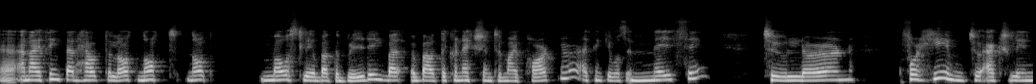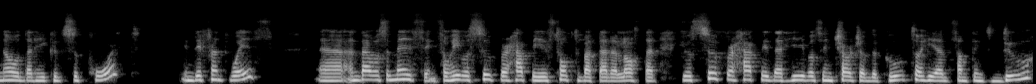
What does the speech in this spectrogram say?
uh, and I think that helped a lot. Not not mostly about the breathing, but about the connection to my partner. I think it was amazing to learn for him to actually know that he could support in different ways uh, and that was amazing. So he was super happy. He's talked about that a lot. That he was super happy that he was in charge of the pool, so he had something to do.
